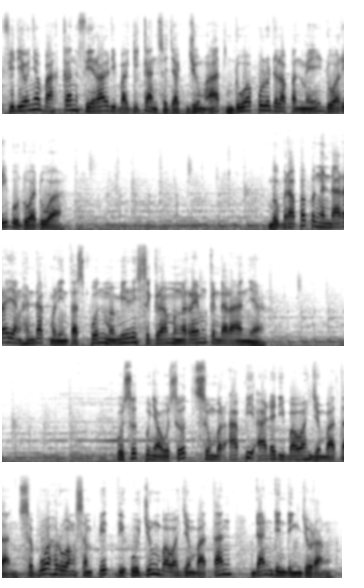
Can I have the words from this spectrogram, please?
Videonya bahkan viral dibagikan sejak Jumat 28 Mei 2022. Beberapa pengendara yang hendak melintas pun memilih segera mengerem kendaraannya. Usut punya usut, sumber api ada di bawah jembatan, sebuah ruang sempit di ujung bawah jembatan dan dinding jurang.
